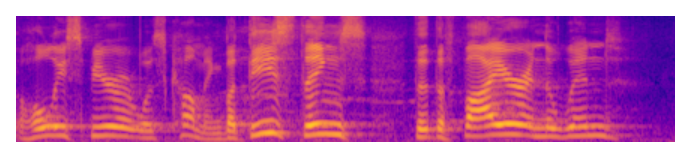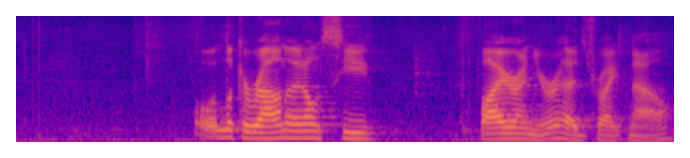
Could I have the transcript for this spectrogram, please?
The Holy Spirit was coming. But these things, the, the fire and the wind, oh, look around. I don't see fire on your heads right now.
